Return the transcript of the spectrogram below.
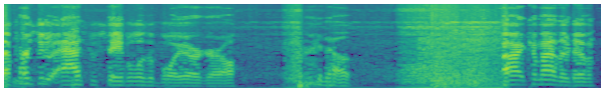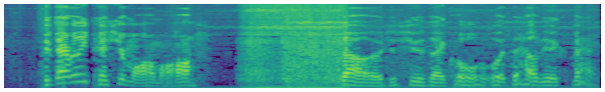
That person who asked if stable was a boy or a girl. I know. Alright, come out of there, Devin. Did that really piss your mom off? No, it just she was like, well, what the hell do you expect?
